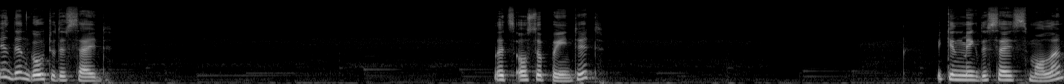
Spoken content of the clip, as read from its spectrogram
And then go to the side. Let's also paint it. We can make the size smaller.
